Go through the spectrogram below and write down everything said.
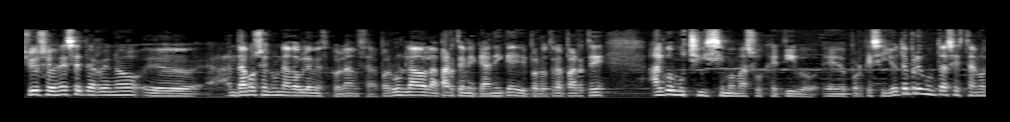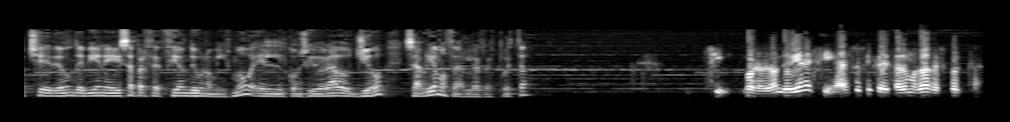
Suso, en ese terreno eh, andamos en una doble mezcolanza. Por un lado la parte mecánica y por otra parte algo muchísimo más subjetivo. Eh, porque si yo te preguntase esta noche de dónde viene esa percepción de uno mismo, el considerado yo, ¿sabríamos darle respuesta? Sí, bueno, de dónde viene, sí, a eso sí que sabemos dar respuesta.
